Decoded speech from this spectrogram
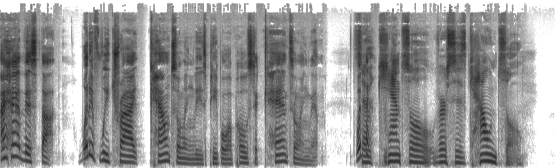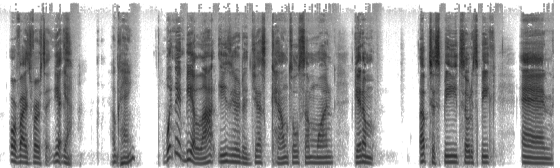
I had this thought. What if we tried counseling these people opposed to canceling them? What so the- cancel versus counsel. or vice versa. Yes. Yeah. Okay. Wouldn't it be a lot easier to just counsel someone, get them up to speed, so to speak, and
